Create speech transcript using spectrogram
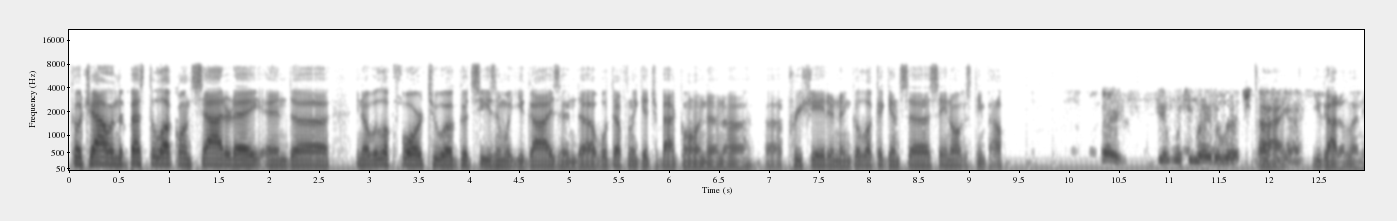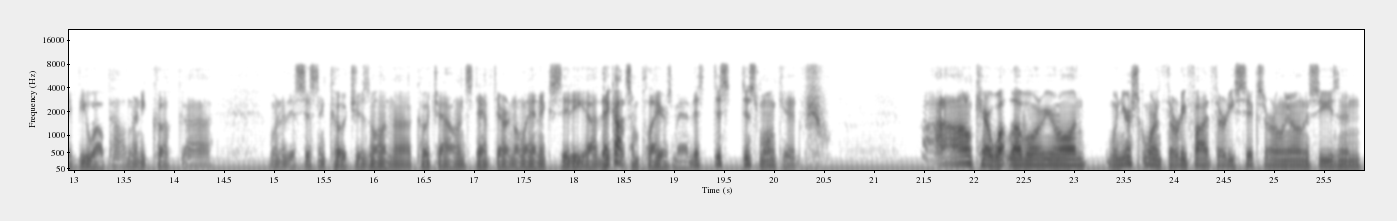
Coach Allen, the best of luck on Saturday, and uh, you know we look forward to a good season with you guys, and uh, we'll definitely get you back on, and appreciate it, and good luck against uh, St. Augustine, pal. Hey, get with you later, Rich. All Thanks right, again. you got it, Lenny. Be well, pal. Lenny Cooke, uh, one of the assistant coaches on uh, Coach Allen's staff there in Atlantic City. Uh, they got some players, man. This this this one kid. phew. I don't care what level you're on. When you're scoring 35, 36 early on in the season,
